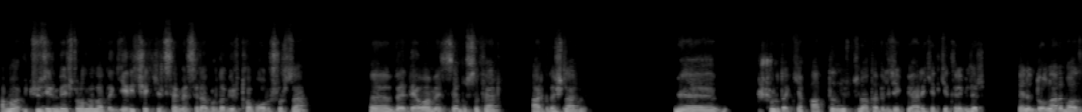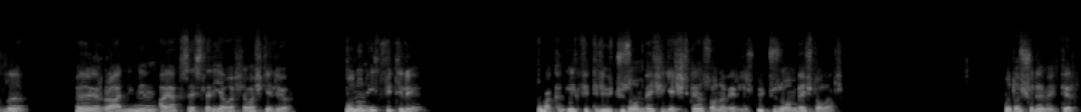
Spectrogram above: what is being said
ama 325 dolarlar da geri çekilse mesela burada bir top oluşursa e, ve devam etse bu sefer arkadaşlar e, şuradaki hattın üstüne atabilecek bir hareket getirebilir. Yani dolar bazlı e, rally'nin ayak sesleri yavaş yavaş geliyor. Bunun ilk fitili bakın ilk fitili 315'i geçtikten sonra verilir. 315 dolar. Bu da şu demektir.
